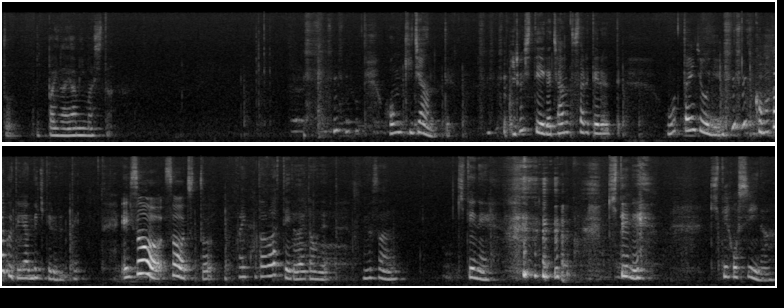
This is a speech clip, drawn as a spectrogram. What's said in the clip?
といっぱい悩みました。本気じゃんって。色指定がちゃんとされてるって。思った以上に 細かく提案できてるんだって。えそうそうちょっといっぱいこだわらせていただいたので皆さん来てね。来てね。来てほしいな。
